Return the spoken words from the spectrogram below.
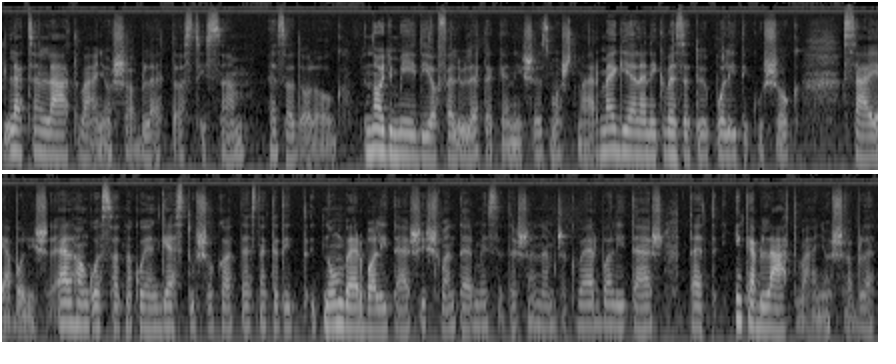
lecen látványosabb lett, azt hiszem, ez a dolog. Nagy média felületeken is ez most már megjelenik, vezető politikusok szájából is elhangozhatnak, olyan gesztusokat tesznek, tehát itt, itt nonverbalitás is van természetesen, nem csak verbalitás, tehát inkább látványosabb lett,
